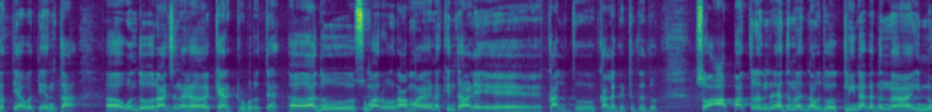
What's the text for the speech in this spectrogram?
ಸತ್ಯಾವತಿ ಅಂತ ಒಂದು ರಾಜನ ಕ್ಯಾರೆಕ್ಟರ್ ಬರುತ್ತೆ. ಅದು ಸುಮಾರು ರಾಮಾಯಣಕ್ಕಿಂತ ಹಳೆ ಕಾಲದ್ದು, ಕಾಲಘಟ್ಟದದು. ಸೊ ಆ ಪಾತ್ರ ಅಂದರೆ ಅದನ್ನು ನಾವು ಕ್ಲೀನಾಗಿ ಅದನ್ನು ಇನ್ನೂ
